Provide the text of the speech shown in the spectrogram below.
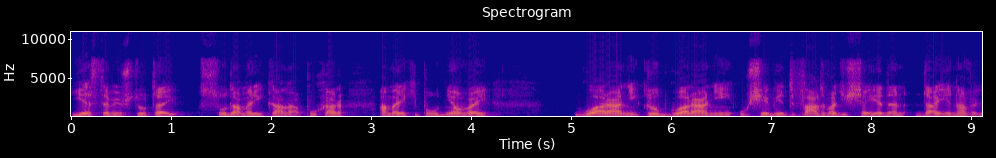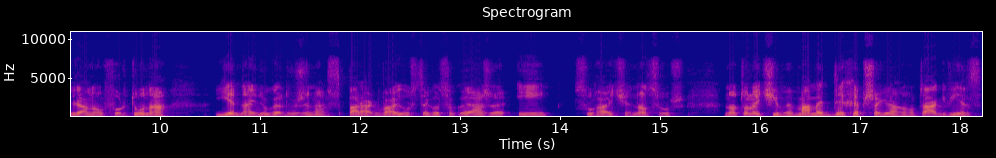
jestem już tutaj, Sudamericana, Puchar Ameryki Południowej. Guarani, klub Guarani u siebie 2,21 daje na wygraną Fortuna. Jedna i druga drużyna z Paragwaju, z tego co kojarzę. I słuchajcie, no cóż, no to lecimy. Mamy dychę przegraną, tak? Więc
